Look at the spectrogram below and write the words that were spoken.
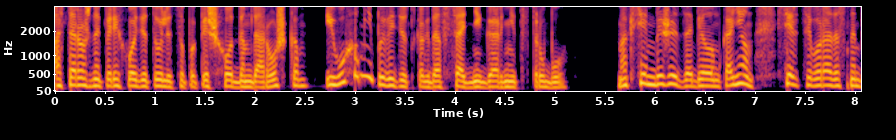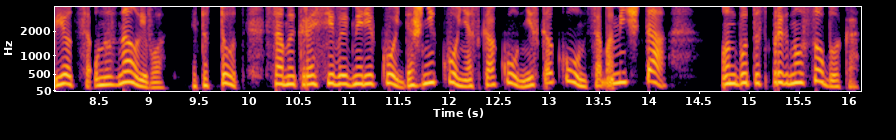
Осторожно переходит улицу по пешеходным дорожкам и ухом не поведет, когда всадник горнит в трубу. Максим бежит за белым конем, сердце его радостно бьется. Он узнал его. Это тот, самый красивый в мире конь. Даже не конь, а скакун. Не скакун, сама мечта. Он будто спрыгнул с облака.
